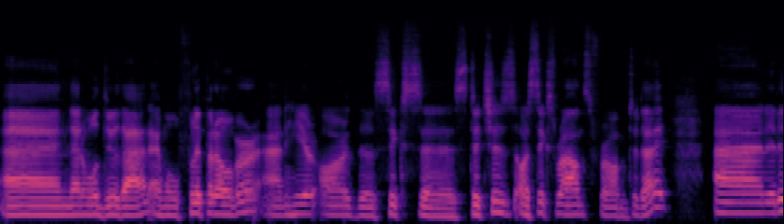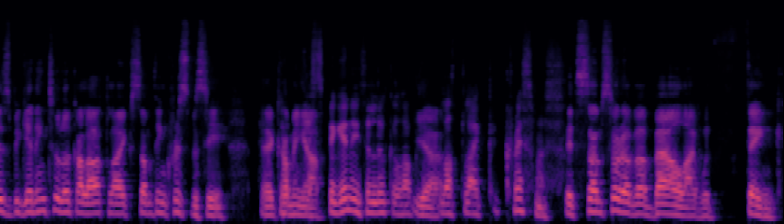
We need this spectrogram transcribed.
and then we'll do that, and we'll flip it over. And here are the six uh, stitches or six rounds from today, and it is beginning to look a lot like something Christmassy uh, coming it's up. beginning to look a lot, Yeah. lot like Christmas. It's some sort of a bell, I would think,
